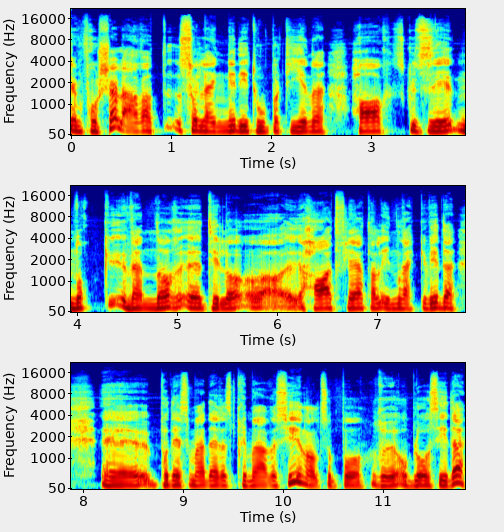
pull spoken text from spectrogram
en forskjell, er at så lenge de to partiene har si, nok venner eh, til å ha et flertall innen rekkevidde eh, på det som er deres primære syn, altså på rød og blå side,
